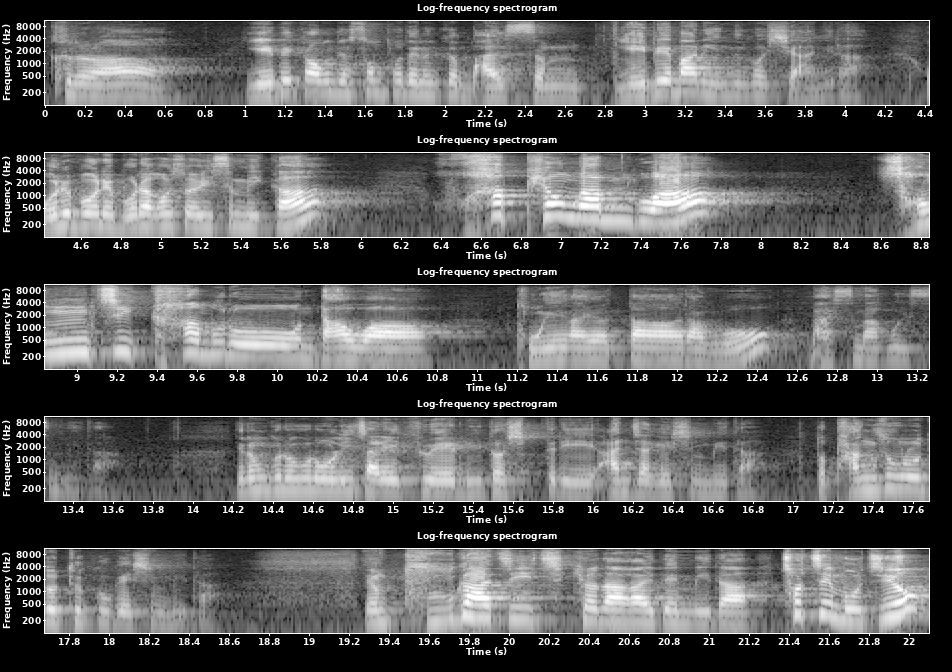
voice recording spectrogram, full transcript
그러나 예배 가운데 선포되는 그 말씀 예배만 있는 것이 아니라 오늘 본에 뭐라고 써 있습니까? 화평함과 정직함으로 나와 동행하였다라고 말씀하고 있습니다. 이런 그룹으로 오늘 이 자리에 교회 리더십들이 앉아 계십니다. 또 방송으로도 듣고 계십니다. 여러분 두 가지 지켜나가야 됩니다. 첫째 뭐지요?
